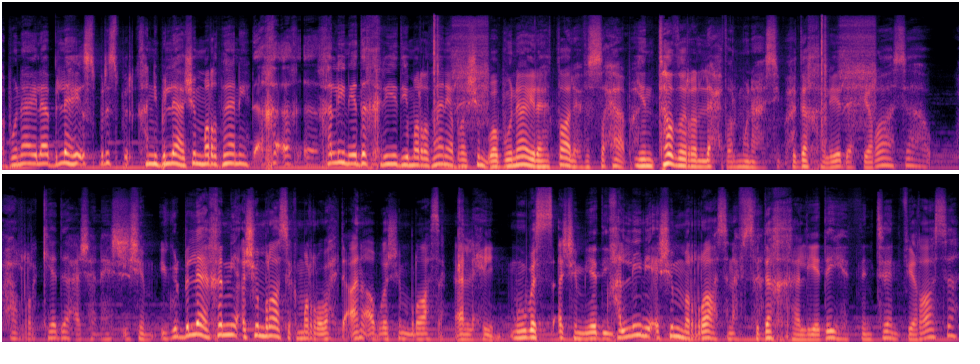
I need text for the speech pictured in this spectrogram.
أبو نايلة بالله اصبر اصبر خلني بالله اشم مرة ثانية. خليني أدخل يدي مرة ثانية أبغى اشم وأبو نايلة يطالع في الصحابة. ينتظر اللحظة المناسبة. فدخل يده في راسه وحرك يده عشان إيش؟ يشم. يقول بالله خلني أشم راسك مرة واحدة أنا أبغى أشم راسك. الحين. مو بس أشم يدي. خليني أشم الراس نفسه. فدخل يديه الثنتين في راسه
